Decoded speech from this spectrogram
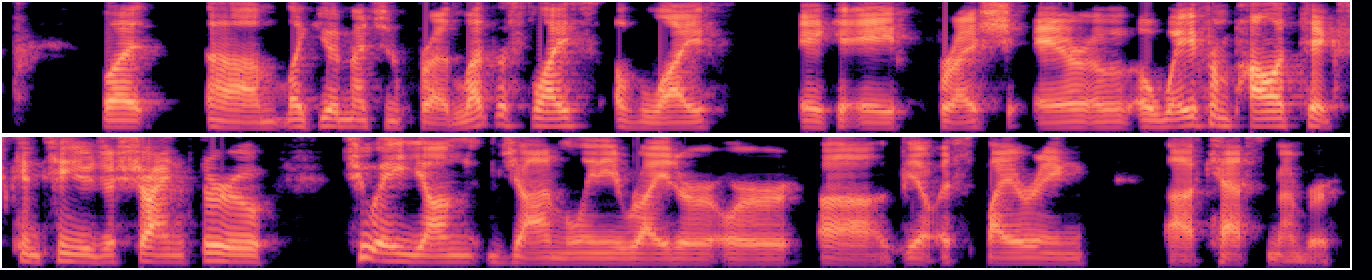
But um, like you had mentioned, Fred, let the slice of life, aka fresh air away from politics, continue to shine through to a young John Mulaney writer or uh, you know aspiring uh, cast member.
